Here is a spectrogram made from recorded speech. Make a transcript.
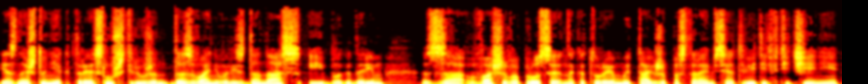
я знаю, что некоторые слушатели уже дозванивались до нас, и благодарим за ваши вопросы, на которые мы также постараемся ответить в течение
